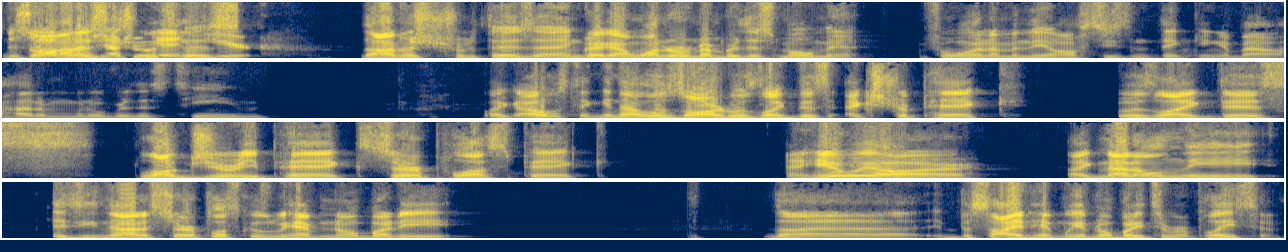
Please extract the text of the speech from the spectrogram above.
This The offense honest has to truth is- gear. The honest truth is, and Greg, I want to remember this moment for when I'm in the offseason thinking about how to maneuver this team. Like I was thinking that Lazard was like this extra pick, it was like this luxury pick, surplus pick. And here we are. Like not only is he not a surplus because we have nobody the beside him, we have nobody to replace him.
